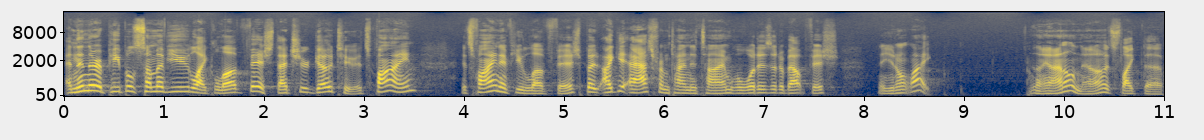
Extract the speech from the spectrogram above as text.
And then there are people, some of you like love fish. That's your go to. It's fine. It's fine if you love fish, but I get asked from time to time, well, what is it about fish that you don't like? like I don't know. It's like the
